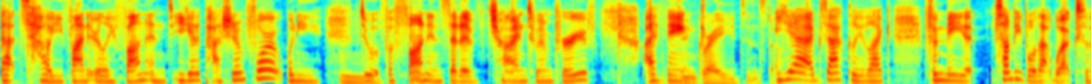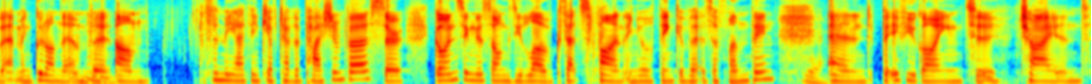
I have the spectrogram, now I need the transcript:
that's how you find it really fun, and you get a passion for it when you mm. do it for fun instead of trying to improve. I think grades and stuff. yeah, exactly. Like for me, some people that works for them and good on them, but mm. um. For me, I think you have to have the passion first. So go and sing the songs you love because that's fun, and you'll think of it as a fun thing. Yeah. And but if you're going to try and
